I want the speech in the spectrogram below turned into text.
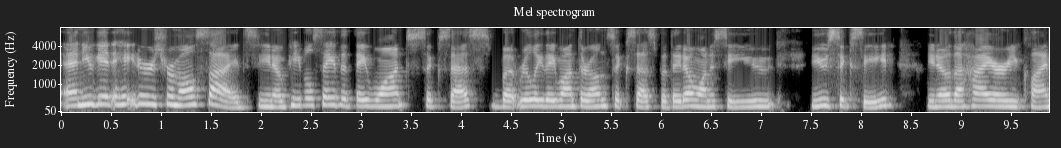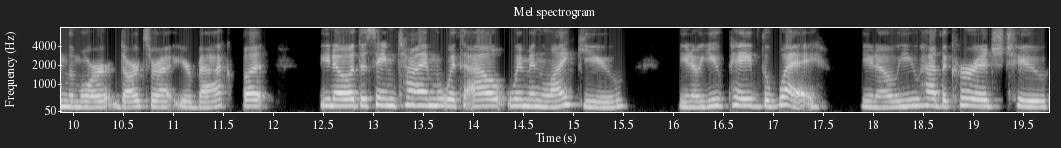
and you get haters from all sides. You know people say that they want success but really they want their own success but they don't want to see you you succeed. You know the higher you climb the more darts are at your back. But you know at the same time without women like you you know you paved the way. You know you had the courage to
